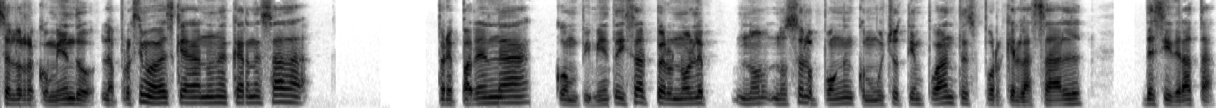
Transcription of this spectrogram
Se lo recomiendo. La próxima vez que hagan una carne asada, prepárenla con pimienta y sal, pero no, le, no, no se lo pongan con mucho tiempo antes porque la sal deshidrata.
